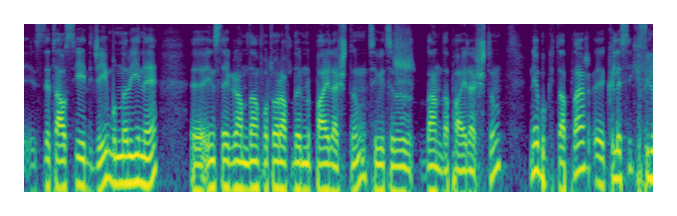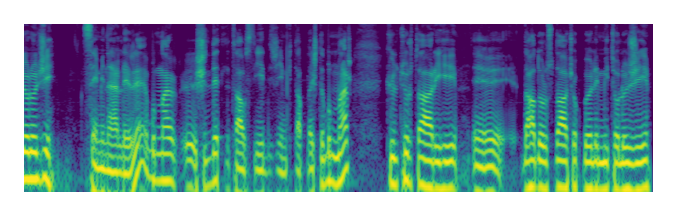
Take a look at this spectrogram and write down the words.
E, size tavsiye edeceğim. Bunları yine e, Instagram'dan fotoğraflarını paylaştım. Twitter'dan da paylaştım. Ne bu kitaplar? E, klasik filoloji seminerleri. Bunlar e, şiddetle tavsiye edeceğim kitaplar. İşte bunlar kültür tarihi, e, daha doğrusu daha çok böyle mitoloji,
